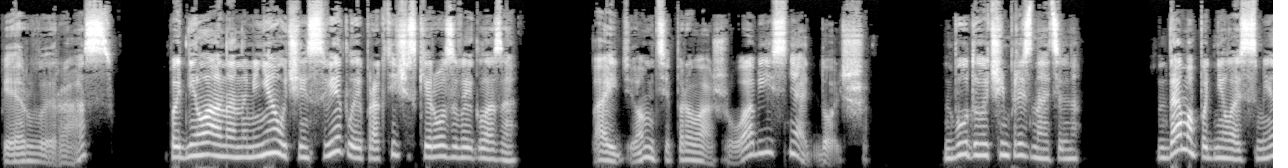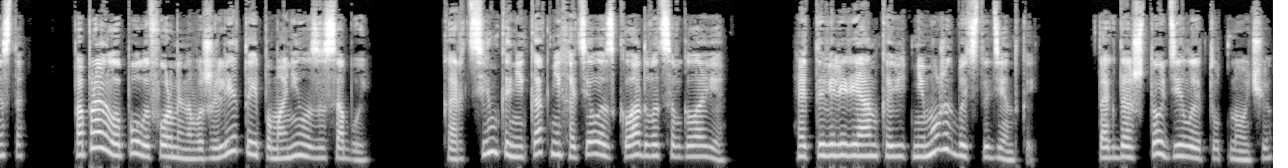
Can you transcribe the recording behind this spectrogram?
«Первый раз?» Подняла она на меня очень светлые, практически розовые глаза. «Пойдемте, провожу, объяснять дольше». «Буду очень признательна». Дама поднялась с места, поправила полы форменного жилета и поманила за собой. Картинка никак не хотела складываться в голове. Эта велерианка ведь не может быть студенткой. Тогда что делает тут ночью?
